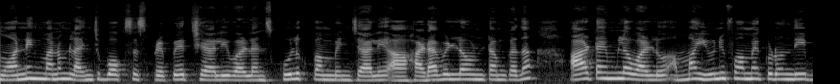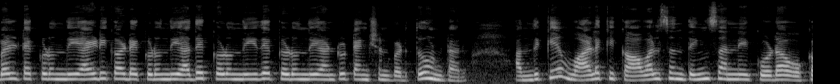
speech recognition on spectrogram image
మార్నింగ్ మనం లంచ్ బాక్సెస్ ప్రిపేర్ చేయాలి వాళ్ళని స్కూల్కి పంపించాలి ఆ హడావిడిలో ఉంటాం కదా ఆ టైంలో వాళ్ళు అమ్మ యూనిఫామ్ ఎక్కడుంది? బెల్ట్ ఎక్కడుంది? ఐడి కార్డ్ ఎక్కడుంది? అది ఎక్కడుంది? ఇది ఎక్కడుంది? అంటూ టెన్షన్ పెడుతూ ఉంటారు. అందుకే వాళ్ళకి కావాల్సిన థింగ్స్ అన్నీ కూడా ఒక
